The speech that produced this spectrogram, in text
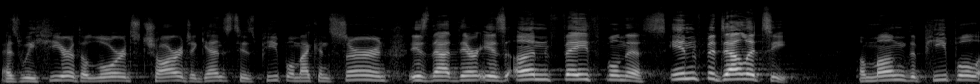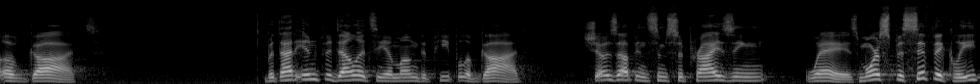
As we hear the Lord's charge against his people, my concern is that there is unfaithfulness, infidelity among the people of God. But that infidelity among the people of God shows up in some surprising ways. More specifically,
